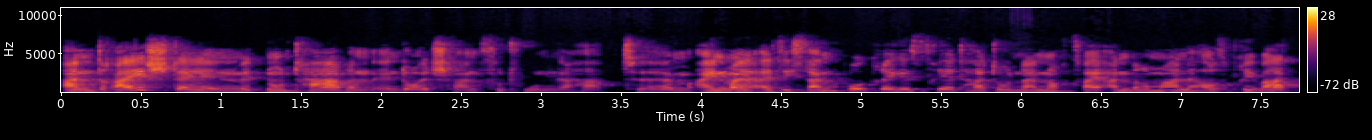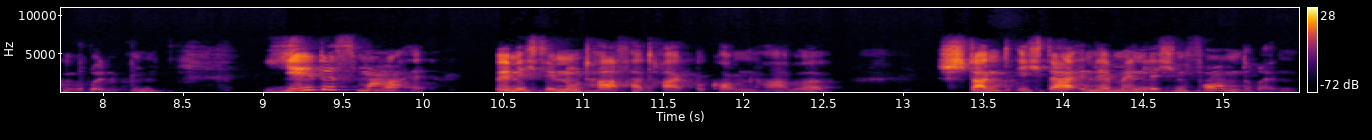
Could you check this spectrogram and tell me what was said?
an drei Stellen mit Notaren in Deutschland zu tun gehabt. Ähm, einmal, als ich Sandburg registriert hatte und dann noch zwei andere Male aus privaten Gründen. Jedes Mal, wenn ich den Notarvertrag bekommen habe, stand ich da in der männlichen Form drin.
